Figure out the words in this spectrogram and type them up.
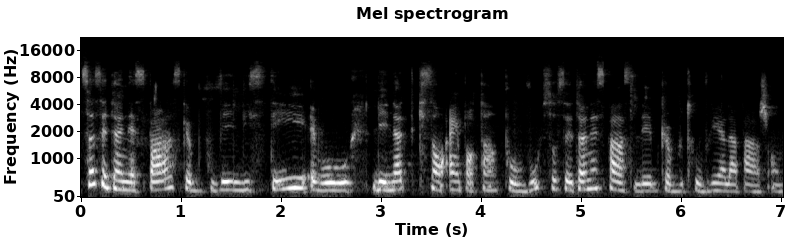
Ça, c'est un espace que vous pouvez lister vos, les notes qui sont importantes pour vous. Ça, c'est un espace libre que vous trouverez à la page 11.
